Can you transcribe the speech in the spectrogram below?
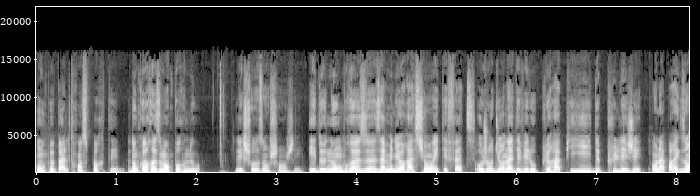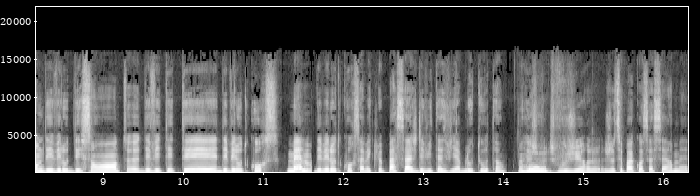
On peut pas le transporter. Donc heureusement pour nous, les choses ont changé et de nombreuses améliorations ont été faites. Aujourd'hui, on a des vélos plus rapides, plus légers. On a par exemple des vélos de descente, euh, des VTT, des vélos de course, même des vélos de course avec le passage des vitesses via Bluetooth. hein. Je, je vous jure, je, je sais pas à quoi ça sert, mais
